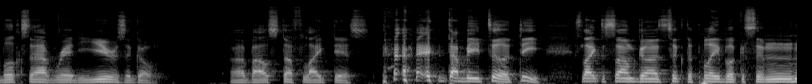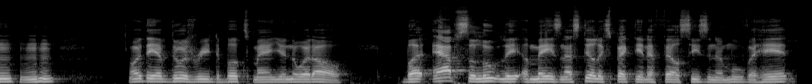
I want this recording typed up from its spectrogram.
books that I've read years ago about stuff like this. I mean, to a T. It's like the some guns took the playbook and said, mm-hmm, mm-hmm. All they have to do is read the books, man. You know it all. But absolutely amazing. I still expect the NFL season to move ahead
